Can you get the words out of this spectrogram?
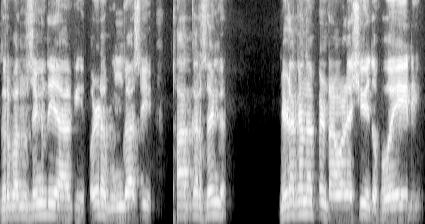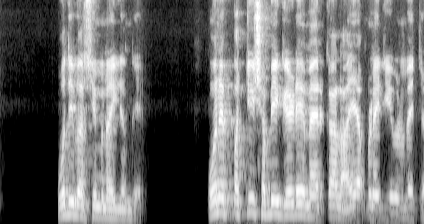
ਗੁਰਬੰਦ ਸਿੰਘ ਦੀ ਆ ਗਈ, ਉਹ ਜਿਹੜਾ ਗੁੰਗਾ ਸੀ, ਠਾਕਰ ਸਿੰਘ ਜਿਹੜਾ ਕਹਿੰਦਾ ਭਿੰਡਰਾਂ ਵਾਲੇ ਸ਼ਹੀਦ ਹੋਏ ਹੀ ਨਹੀਂ, ਉਹਦੀ ਵਰਸੀ ਮਨਾਈ ਜਾਂਦੇ ਆ ਉਹਨੇ 25 26 ਗੇੜੇ ਅਮਰੀਕਾ ਲਾਏ ਆਪਣੇ ਜੀਵਨ ਵਿੱਚ।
